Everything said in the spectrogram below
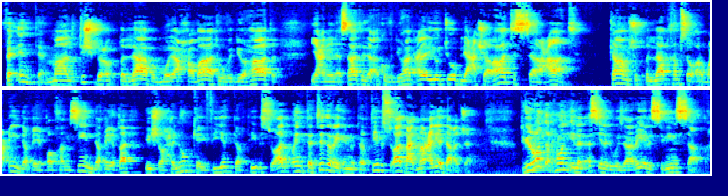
فأنت مال تشبع الطلاب بملاحظات وفيديوهات يعني الأساتذة أكو فيديوهات على اليوتيوب لعشرات الساعات كامش الطلاب 45 دقيقة و50 دقيقة يشرح لهم كيفية ترتيب السؤال وأنت تدري إنه ترتيب السؤال بعد ما عليه درجة. تقدرون تروحون إلى الأسئلة الوزارية للسنين السابقة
